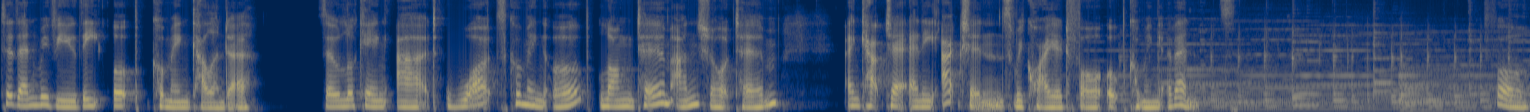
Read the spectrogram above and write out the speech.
to then review the upcoming calendar. So looking at what's coming up long term and short term and capture any actions required for upcoming events. Four.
